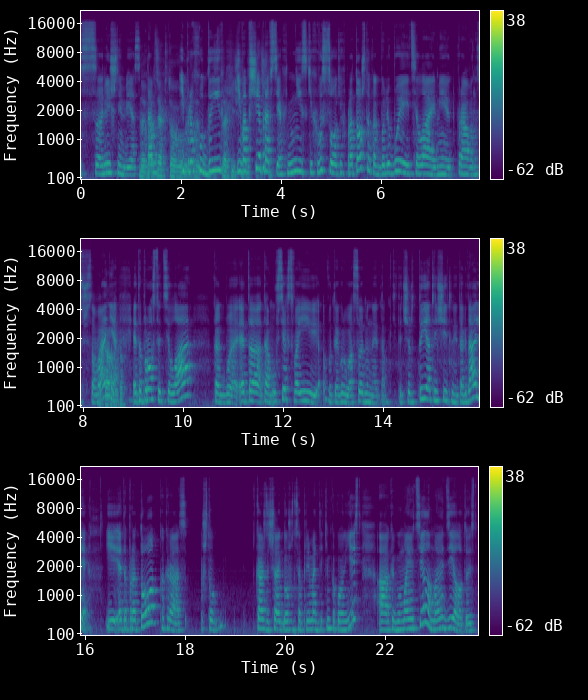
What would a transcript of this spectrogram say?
с лишним Ну, весом, и там про тех, кто и про худых, и вообще про всех низких, высоких, про то, что как бы любые тела имеют право на существование. Это просто тела, как бы это там у всех свои, вот я говорю, особенные там какие-то черты отличительные и так далее. И это про то, как раз, что каждый человек должен себя принимать таким, какой он есть, а как бы мое тело, мое дело, то есть,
